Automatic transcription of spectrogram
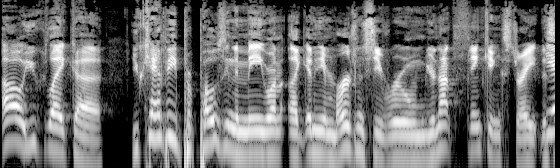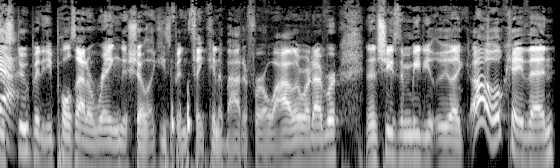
oh you like uh you can't be proposing to me when, like in the emergency room. You're not thinking straight. This is Yeah. stupid. He pulls out a ring to show like he's been thinking about it for a while or whatever. And then she's immediately like, "Oh, okay then."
